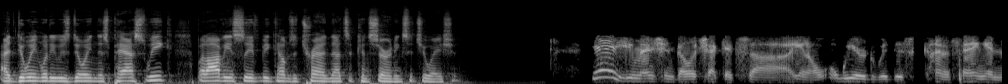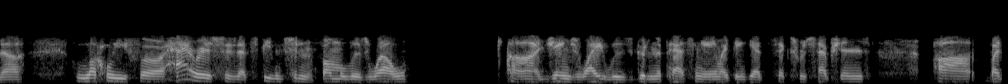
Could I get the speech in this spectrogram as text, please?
at doing what he was doing this past week, but obviously, if it becomes a trend, that's a concerning situation. Yeah, you mentioned Belichick gets uh, you know weird with this kind of thing, and uh, luckily for Harris is that Stevenson fumbled as well. Uh, James White was good in the passing game. I think he had six receptions. Uh, but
